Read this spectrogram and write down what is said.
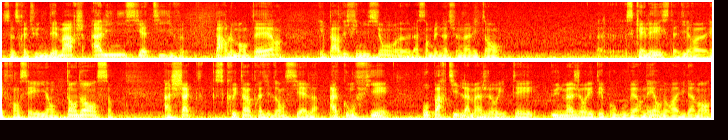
ce serait une démarche à l'initiative parlementaire, et par définition, l'Assemblée nationale étant ce qu'elle est, c'est-à-dire les Français ayant tendance à chaque scrutin présidentiel à confier au parti de la majorité une majorité pour gouverner, on aura évidemment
